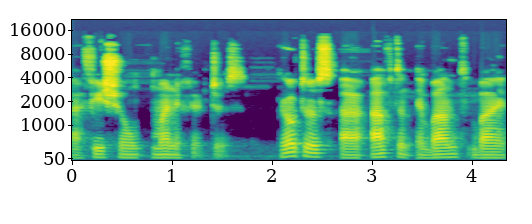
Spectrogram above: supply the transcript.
official manufacturer. Routers are often abandoned by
